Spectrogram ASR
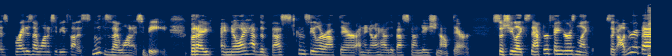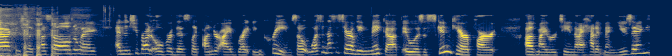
as bright as I want it to be. It's not as smooth as I want it to be. But I I know I have the best concealer out there, and I know I have the best foundation out there. So she like snapped her fingers and like she's like I'll be right back, and she like hustled away. And then she brought over this like under eye brightening cream. So it wasn't necessarily makeup; it was a skincare part of my routine that I hadn't been using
